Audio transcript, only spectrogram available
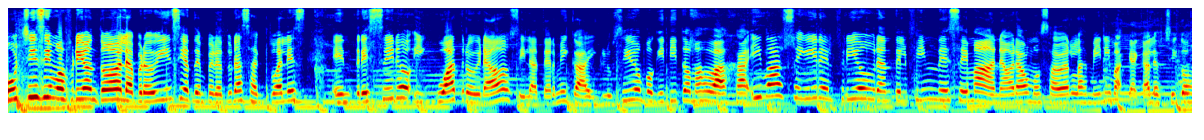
Muchísimo frío en toda la provincia, temperaturas actuales entre 0 y 4 grados y la térmica inclusive un poquitito más baja. Y va a seguir el frío durante el fin de semana. Ahora vamos a ver las mínimas que acá los chicos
